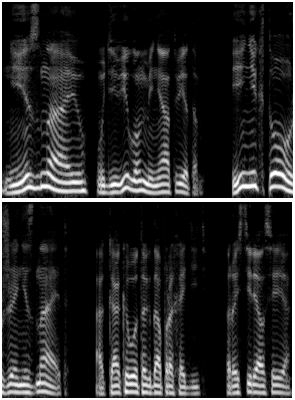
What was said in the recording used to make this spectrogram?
Не знаю, удивил он меня ответом. И никто уже не знает. А как его тогда проходить? Растерялся я.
